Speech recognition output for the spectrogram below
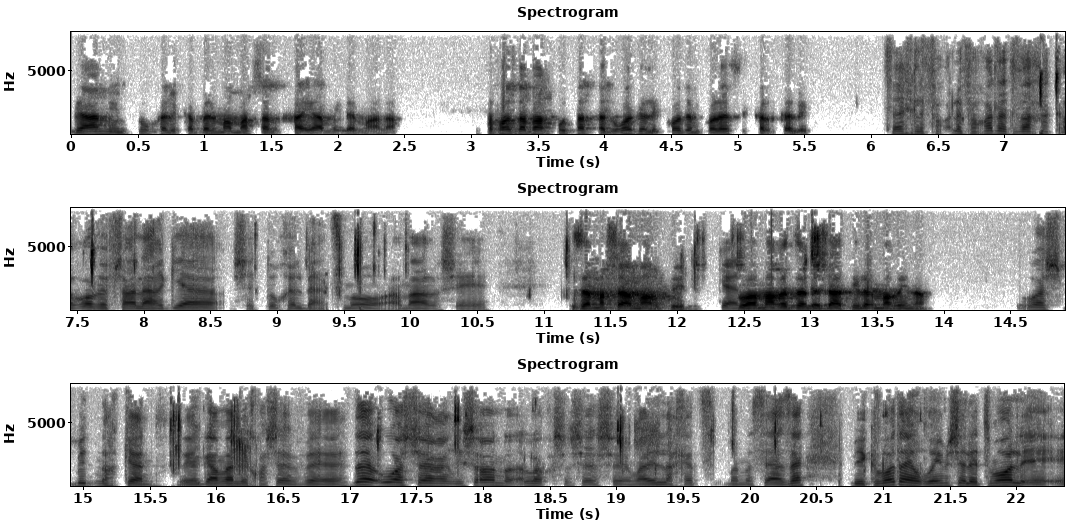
גם אם טוחל יקבל ממש הנחיה מלמעלה. בסופו של דבר קבוצת כדורגל היא קודם כל עסק כלכלי. צריך לפח, לפחות לטווח הקרוב אפשר להרגיע שטוחל בעצמו אמר ש... זה מה שאמרתי. כן. והוא אמר את זה לדעתי למרינה. הוא הש... כן, גם אני חושב, אה, זה, הוא השוער הראשון, אני לא חושב שיש אה, מה להילחץ בנושא הזה. בעקבות האירועים של אתמול, אה,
